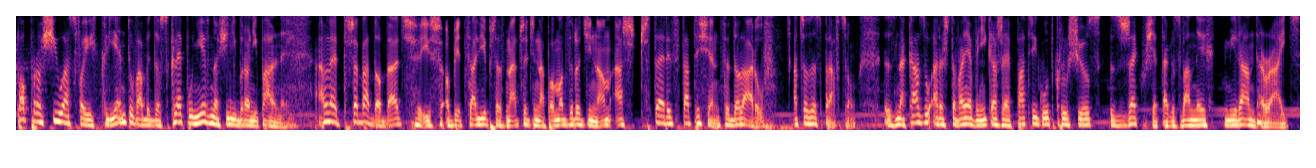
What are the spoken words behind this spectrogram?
poprosiła swoich klientów, aby do sklepu nie wnosili broni palnej. Ale trzeba dodać, iż obiecali przeznaczyć na pomoc rodzinom aż 400 tysięcy dolarów. A co ze sprawcą? Z nakazu aresztowania wynika, że Patrick Wood Crucius zrzekł się tak zwanych Miranda Rights.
